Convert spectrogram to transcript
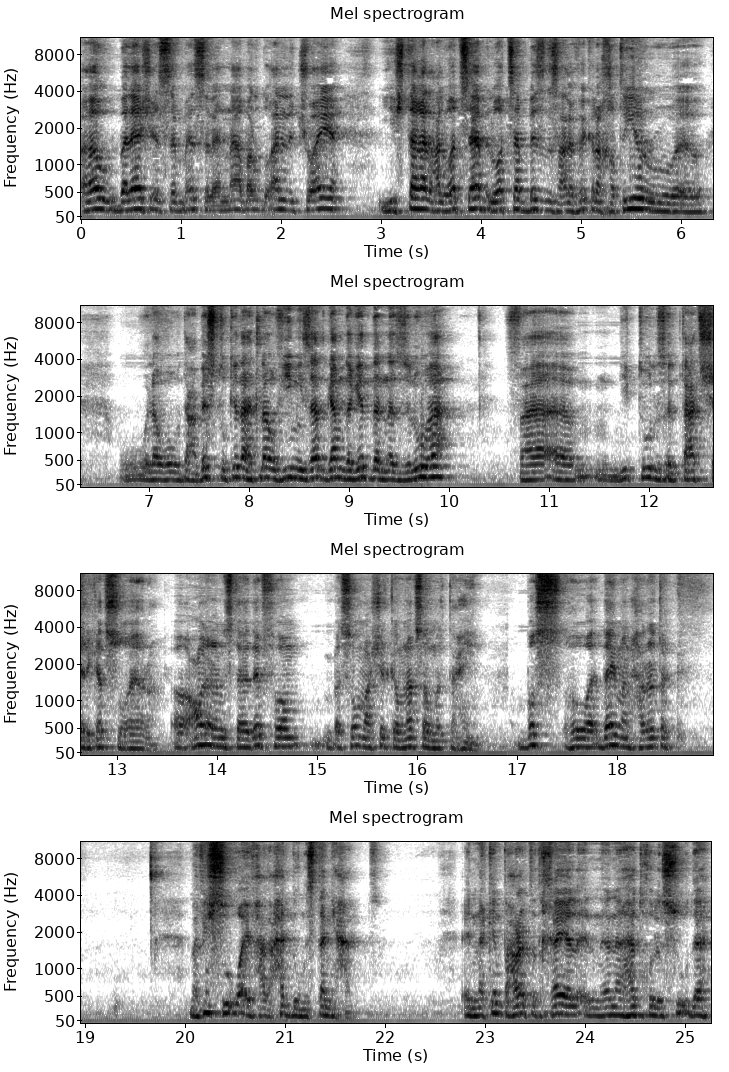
أو بلاش إس إم إس لأنها برضو قلت شوية يشتغل على الواتساب. الواتساب business على فكرة خطير. ولو دعبسته كده هتلاقوا فيه ميزات جامدة جدا نزلوها. فدي التولز بتاعت الشركات الصغيرة. عملاء مستهدفهم بس هم مع شركة منافسة ومرتاحين. بص هو دايما حضرتك مفيش سوق واقف على حد ومستني حد. إنك أنت حضرتك تتخيل إن أنا هدخل السوق ده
